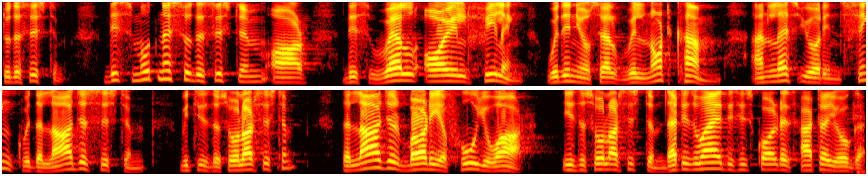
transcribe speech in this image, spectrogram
to the system. This smoothness to the system or this well-oiled feeling within yourself will not come unless you are in sync with the larger system, which is the solar system. The larger body of who you are is the solar system. That is why this is called as Hatha Yoga.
